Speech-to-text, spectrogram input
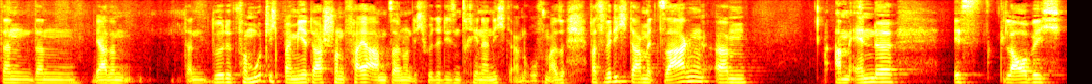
dann, dann, ja, dann, dann würde vermutlich bei mir da schon Feierabend sein und ich würde diesen Trainer nicht anrufen. Also was will ich damit sagen? Ähm, am Ende ist, glaube ich,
